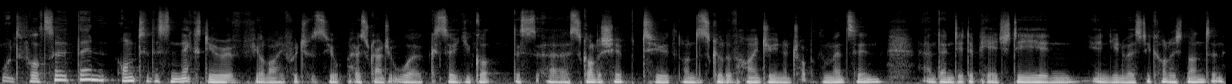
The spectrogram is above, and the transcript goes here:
Wonderful. So then on to this next year of your life, which was your postgraduate work. So you got this uh, scholarship to the London School of Hygiene and Tropical Medicine, and then did a PhD in, in University College London.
